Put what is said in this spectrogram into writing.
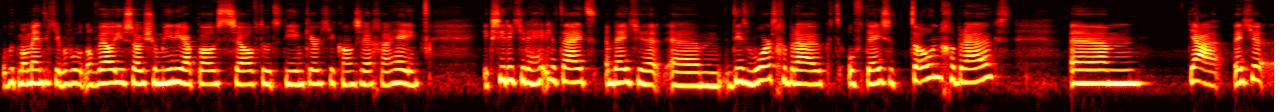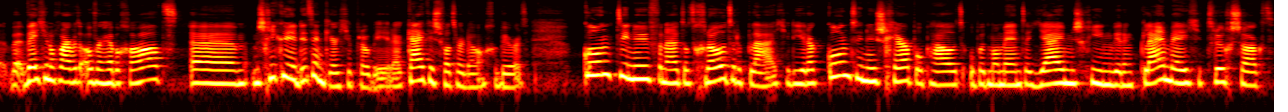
Op het moment dat je bijvoorbeeld nog wel je social media post zelf doet, die een keertje kan zeggen: hey, ik zie dat je de hele tijd een beetje um, dit woord gebruikt of deze toon gebruikt. Ja, weet je, weet je nog waar we het over hebben gehad? Misschien kun je dit een keertje proberen. Kijk eens wat er dan gebeurt continu vanuit dat grotere plaatje, die je daar continu scherp op houdt op het moment dat jij misschien weer een klein beetje terugzakt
